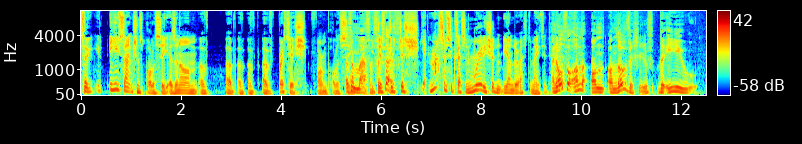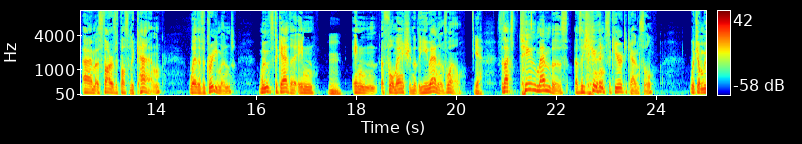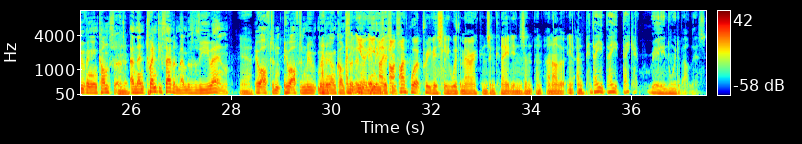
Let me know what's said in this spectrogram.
so EU sanctions policy as an arm of of, of, of, British foreign policy. That's a massive just, success. Just, just, yeah, massive success and really shouldn't be underestimated. And also on on on those issues, the EU, um, as far as it possibly can, where there's agreement, moves together in in a formation at the UN as well. Yeah. So that's two members of the UN Security Council, which are moving in concert, and then 27 members of the UN, Yeah. who are often who are often move, moving on concert And, you know, in, in you- these I, issues. I, have worked previously with Americans and Canadians and, and, and other, you know, and they, they, they get really annoyed about this.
